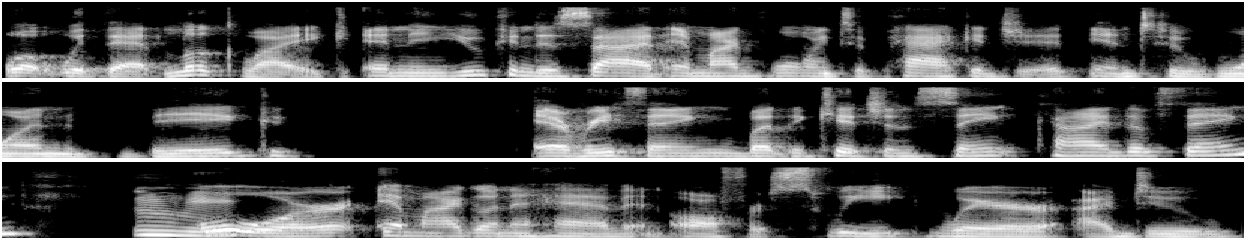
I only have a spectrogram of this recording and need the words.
What would that look like? And then you can decide, am I going to package it into one big everything but the kitchen sink kind of thing? Mm-hmm. Or am I going to have an offer suite where I do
